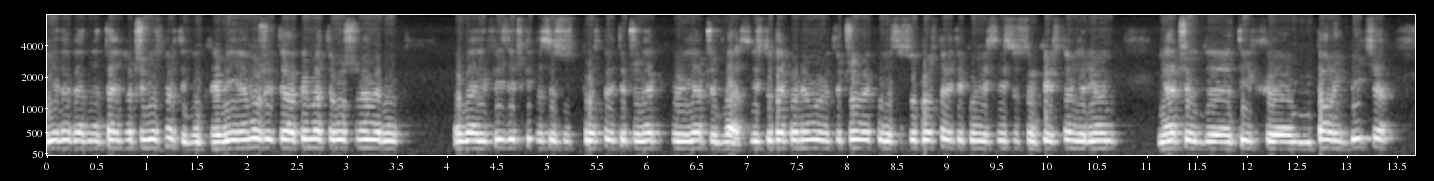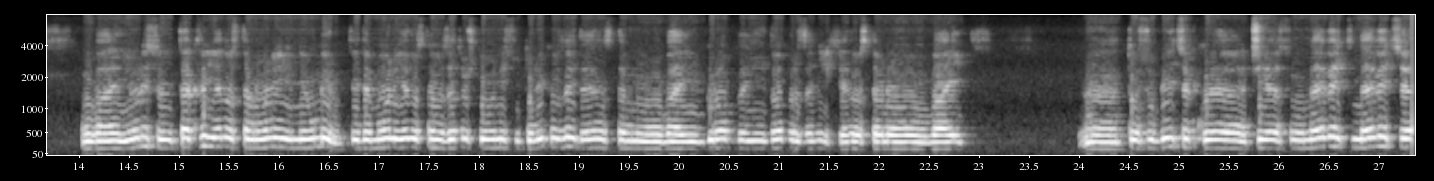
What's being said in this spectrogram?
i da ga na taj način usmrti. Dok vi ne možete, ako imate lošu nameru, ovaj, fizički da se suprostavite čoveku koji je jače od vas. Isto tako ne možete čoveku da se suprostavite koji je s Isusom Hristom jer je on jače od eh, tih um, palih bića. Ovaj, I oni su takvi jednostavno, oni ne umiru. Ti demoni jednostavno zato što oni su toliko zli da jednostavno ovaj, grob je dobar za njih. Jednostavno ovaj, e, to su bića koja, čija su najveć, najveća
